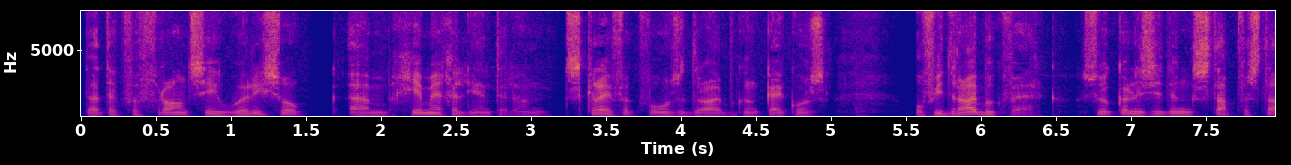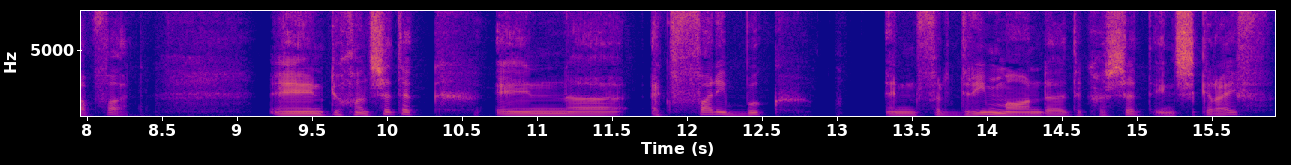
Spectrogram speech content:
dat ek vir Frans sê hoor hierso ehm um, gee my geleentheid dan skryf ek vir ons 'n draaiboek en kyk ons of die draaiboek werk. So kan jy ding stap vir stap vat. En toe gaan sit ek en uh ek vat die boek en vir 3 maande het ek gesit en skryf.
